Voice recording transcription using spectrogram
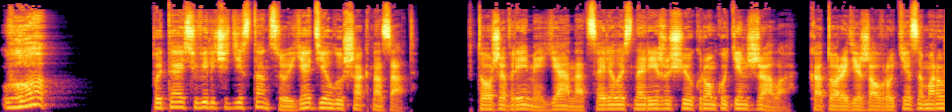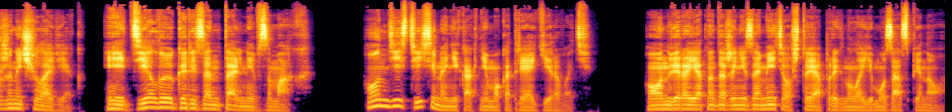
Во? Пытаясь увеличить дистанцию, я делаю шаг назад. В то же время я нацелилась на режущую кромку кинжала, который держал в руке замороженный человек, и делаю горизонтальный взмах. Он действительно никак не мог отреагировать. Он, вероятно, даже не заметил, что я прыгнула ему за спину.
